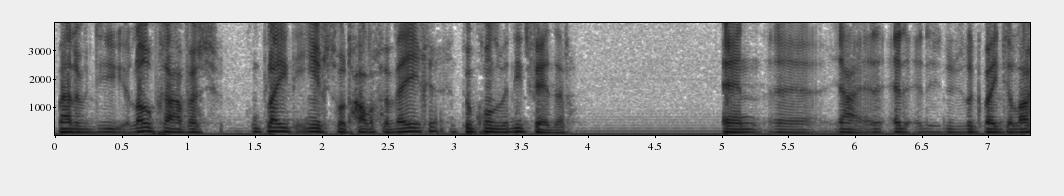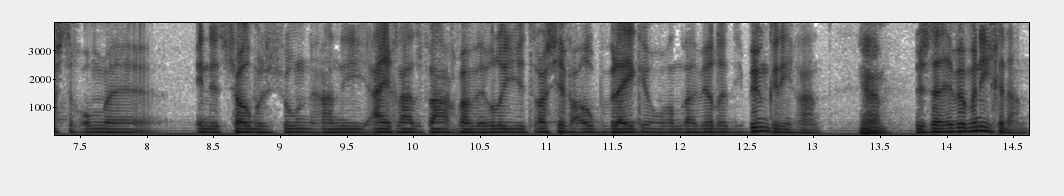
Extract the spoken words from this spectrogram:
Maar die loopgraaf was compleet ingestort halverwege en toen konden we niet verder. En uh, ja, het, het, is natuurlijk een beetje lastig om uh, in dit zomerseizoen aan die eigenaar te vragen van we willen je terras even openbreken, want wij willen die bunker ingaan. Ja. Dus dat hebben we maar niet gedaan.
